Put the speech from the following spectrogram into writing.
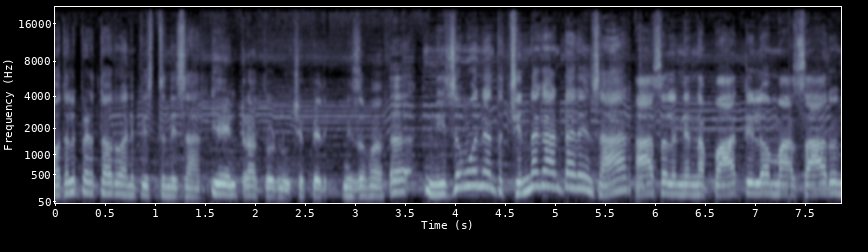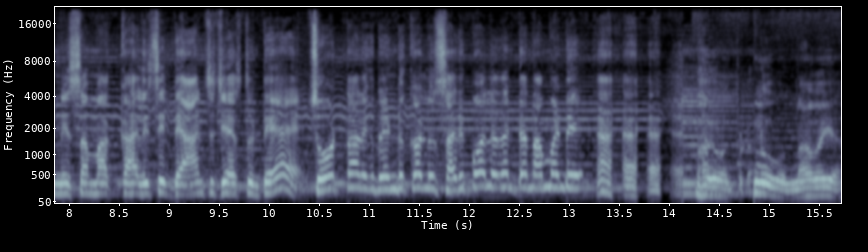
మొదలు పెడతారు అనిపిస్తుంది సార్. ఏంట్రా తోడు నువ్వు చెప్పేది? నిజమా? నిజము అని అంత చిన్నగా అంటారేం సార్? అసలు నిన్న పార్టీలో మా సారు మిస్ అమ్మ కలిసి డాన్స్ చేస్తుంటే చూడటానికి రెండు కళ్ళు సరిపోలేదంటే నమ్మండి. భగవంతుడు. నువ్వు ఉన్నావయ్యా.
